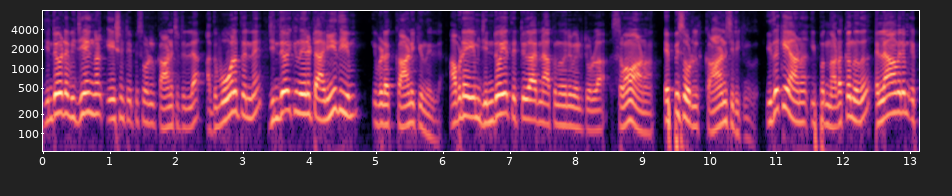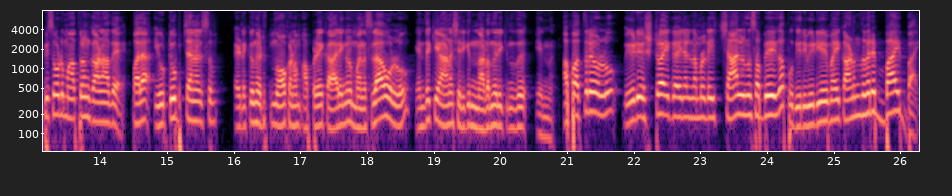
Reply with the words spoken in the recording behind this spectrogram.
ജിൻഡോയുടെ വിജയങ്ങൾ ഏഷ്യന്റ് എപ്പിസോഡിൽ കാണിച്ചിട്ടില്ല. അതുപോലെ തന്നെ ജിൻഡോയ്ക്ക് നേരിട്ട അനീതിയും ഇവിടെ കാണിക്കുന്നില്ല. അവിടെയും ജിൻഡോയെ തെറ്റുകാരനാക്കുന്നതിന് വേണ്ടിയിട്ടുള്ള ശ്രമമാണ് എപ്പിസോഡിൽ കാണിച്ചിരിക്കുന്നത്. ഇതൊക്കെയാണ് ഇപ്പം നടക്കുന്നത്. എല്ലാവരും എപ്പിസോഡ് മാത്രം കാണാതെ പല യൂട്യൂബ് ചാനൽസും ഇടയ്ക്കൊന്ന് എടുത്ത് നോക്കണം അപ്പോഴേ കാര്യങ്ങൾ മനസ്സിലാവുള്ളൂ എന്തൊക്കെയാണ് ശരിക്കും നടന്നിരിക്കുന്നത് എന്ന്. അപ്പോൾ അത്രയേ ഉള്ളൂ. വീഡിയോ ഇഷ്ടമായി കഴിഞ്ഞാൽ നമ്മളുടെ ഈ ചാനൽ ഒന്ന് സബ് ചെയ്യുക. പുതിയൊരു വീഡിയോയുമായി കാണുന്നതുവരെ ബൈ ബൈ.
